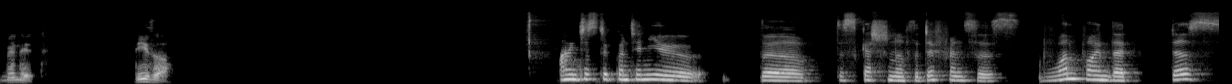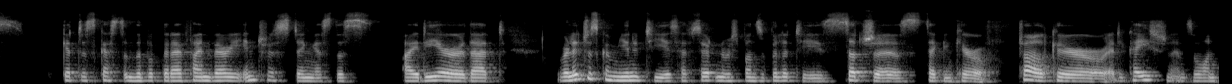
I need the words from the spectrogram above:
minute. Lisa. I mean, just to continue the discussion of the differences, one point that does get discussed in the book that I find very interesting is this idea that religious communities have certain responsibilities, such as taking care of childcare or education and so on.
